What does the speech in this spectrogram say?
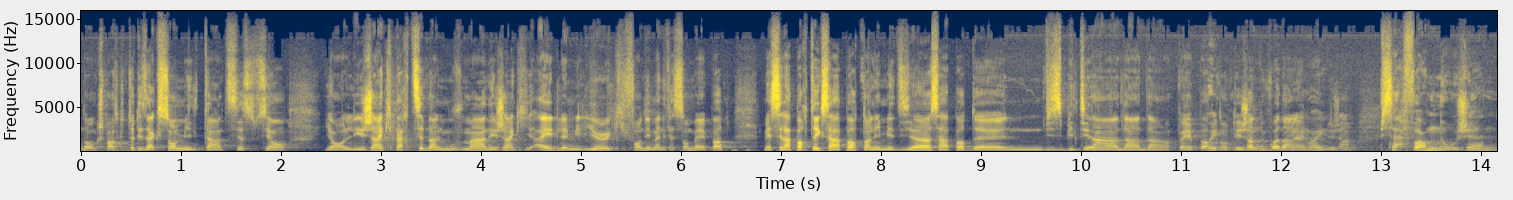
Donc, je pense que toutes les actions militantistes aussi, on- ils ont les gens qui participent dans le mouvement, des gens qui aident le milieu, qui font des manifestations, peu importe. Mais c'est la portée que ça apporte dans les médias, ça apporte de- une visibilité dans, dans- dans- peu importe. Oui. Donc, les gens nous voient dans la rue, Oui. les gens. Puis ça forme nos jeunes.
